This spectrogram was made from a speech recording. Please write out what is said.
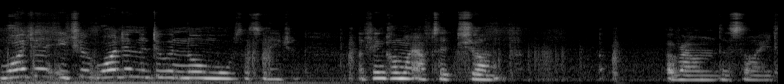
Why didn't it? Why didn't it do a normal assassination? I think I might have to jump around the side.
